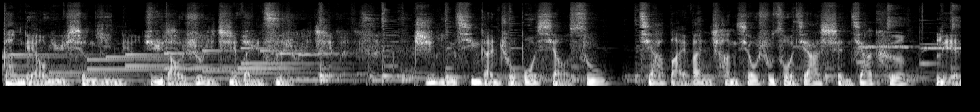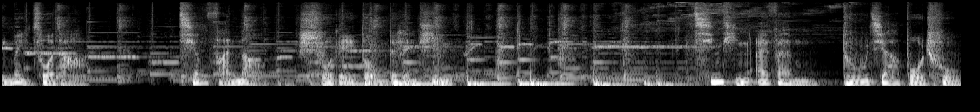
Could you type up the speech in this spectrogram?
当疗愈声音遇到睿智文字，知名情感主播小苏。加百万畅销书作家沈佳柯联袂作答，将烦恼说给懂的人听。蜻蜓 FM 独家播出。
